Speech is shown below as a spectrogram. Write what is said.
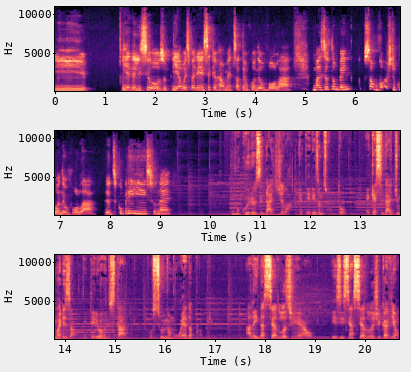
e, e é delicioso. E é uma experiência que eu realmente só tenho quando eu vou lá. Mas eu também só gosto quando eu vou lá. Eu descobri isso, né? Uma curiosidade de lá que a Teresa nos contou é que a cidade de Marizal, no interior do estado, possui uma moeda própria. Além das cédulas de real, existem as cédulas de gavião.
